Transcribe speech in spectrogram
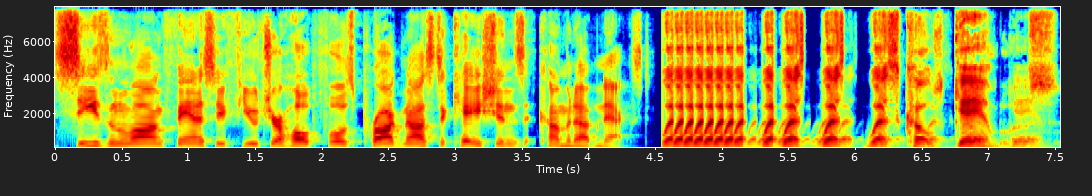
Season long fantasy future hopefuls, prognostications coming up next. West, West, West, West, West, West Coast Gamblers.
